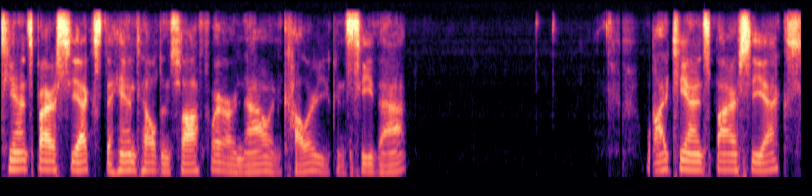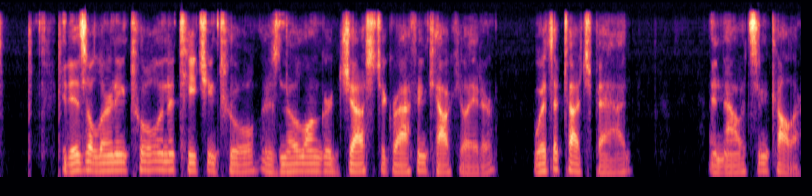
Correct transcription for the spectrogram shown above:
TI Nspire CX, the handheld and software are now in color. You can see that. Why TI Nspire CX? It is a learning tool and a teaching tool. It is no longer just a graphing calculator with a touchpad, and now it's in color.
